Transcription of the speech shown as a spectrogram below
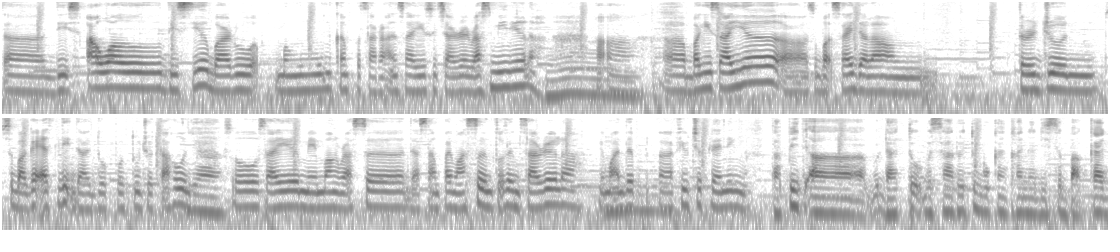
uh, this awal this year baru mengumumkan persaraan saya secara rasminya lah. Hmm. Uh, uh, bagi saya uh, sebab saya dalam terjun sebagai atlet dah 27 tahun. Ya. So saya memang rasa dah sampai masa untuk saya bersara lah. Memang ada uh, future planning. Tapi uh, Datuk bersara itu bukan kerana disebabkan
